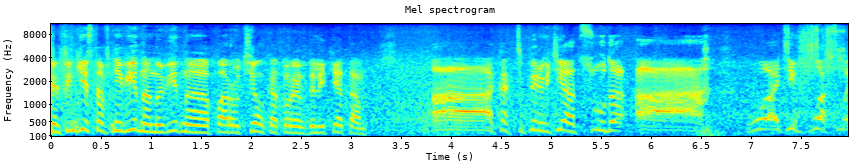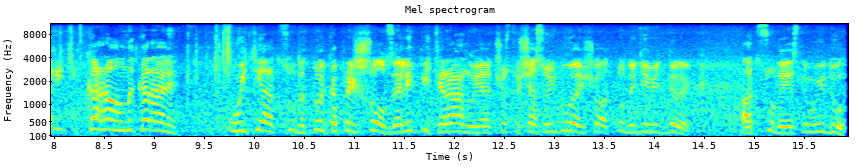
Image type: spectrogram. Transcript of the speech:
Серфингистов не видно, но видно пару тел, которые вдалеке там. А, как теперь уйти отсюда? А, what the fuck, смотрите, коралл на коралле. Уйти отсюда, только пришел, залепить рану. Я чувствую, сейчас уйду, а еще оттуда 9 дырок. Отсюда, если уйду.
